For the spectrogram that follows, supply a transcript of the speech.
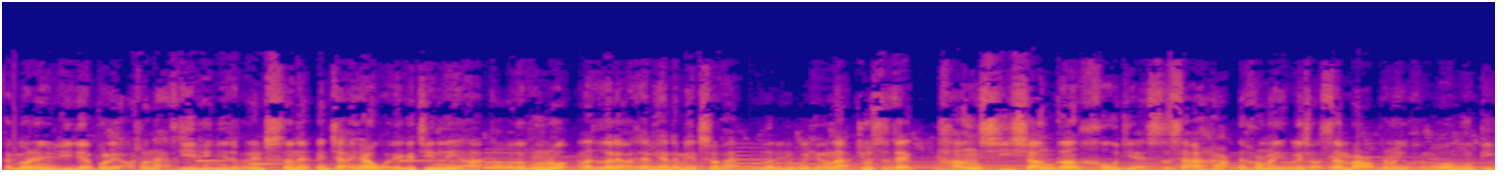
很多人就理解不了，说那祭品你怎么能吃呢？我跟你讲一下我的一个经历哈，找我的工作，那饿两三天都没吃饭，饿的就不行了。就是在塘西翔岗后街十三号，那后面有个小山包，上面有很多墓地，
